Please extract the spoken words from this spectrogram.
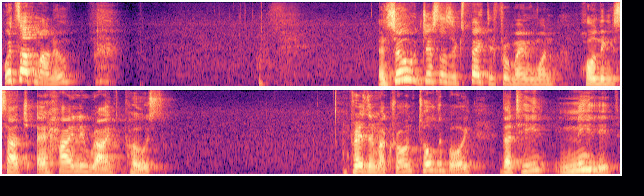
What's up Manu? And so, just as expected from anyone holding such a highly ranked post, President Macron told the boy that he needed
